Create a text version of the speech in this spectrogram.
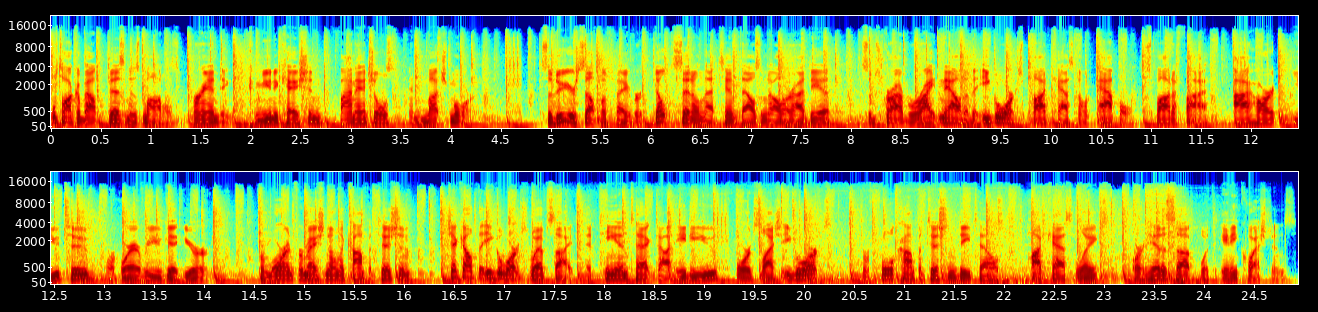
We'll talk about business models, branding, communication, financials, and much more. So do yourself a favor, don't sit on that $10,000 idea. Subscribe right now to the EagleWorks podcast on Apple, Spotify, iHeart, YouTube, or wherever you get yours. For more information on the competition, check out the EagleWorks website at tntech.edu forward slash EagleWorks for full competition details, podcast links, or hit us up with any questions.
